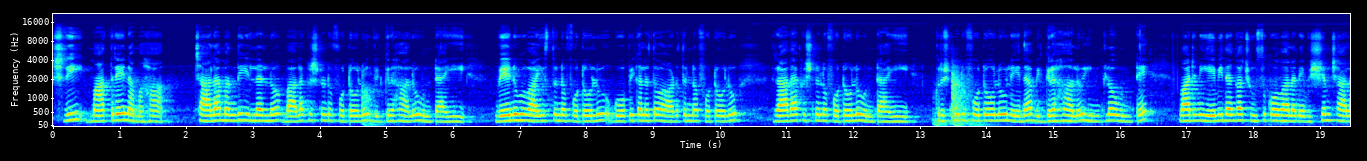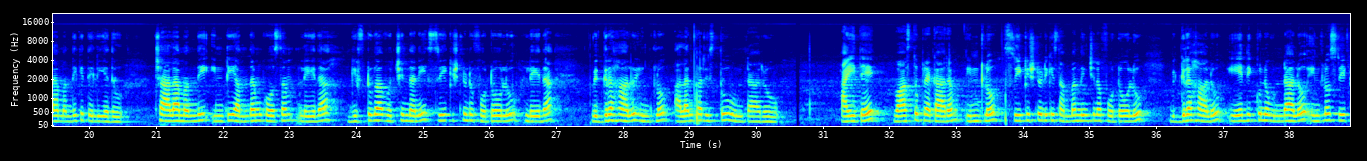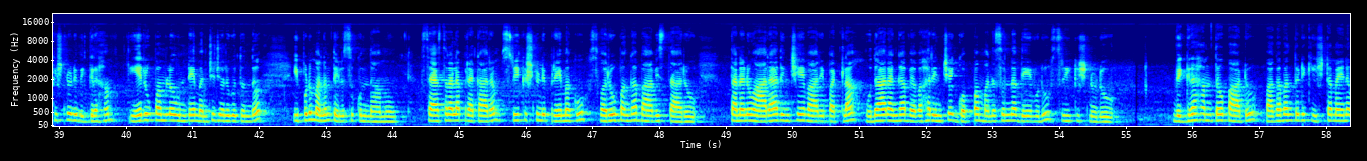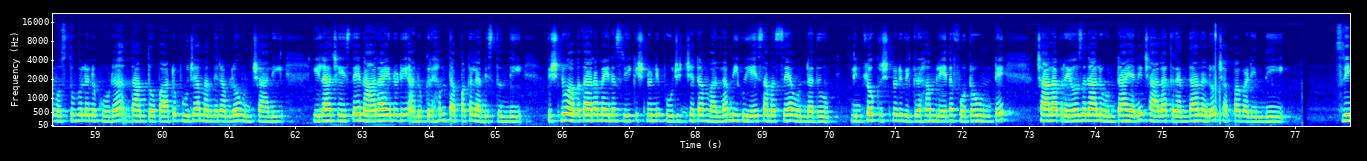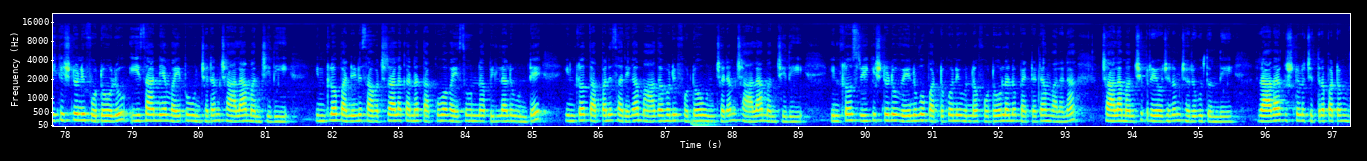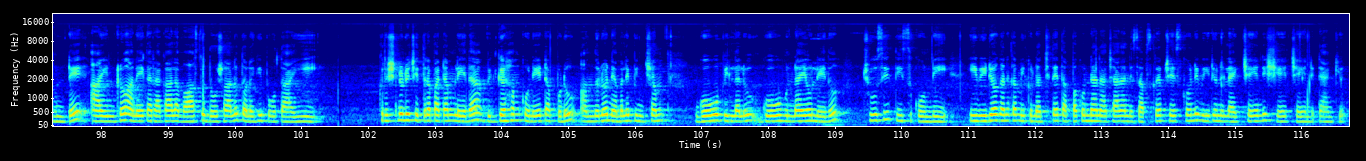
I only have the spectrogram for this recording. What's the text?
శ్రీ మాత్రే నమ. చాలామంది ఇళ్ళల్లో బాలకృష్ణుడు ఫోటోలు విగ్రహాలు ఉంటాయి. వేణువు వాయిస్తున్న ఫోటోలు గోపికలతో ఆడుతున్న ఫోటోలు రాధాకృష్ణుల ఫోటోలు ఉంటాయి. కృష్ణుడు ఫోటోలు లేదా విగ్రహాలు ఇంట్లో ఉంటే వాటిని ఏ విధంగా చూసుకోవాలనే విషయం చాలామందికి తెలియదు. చాలామంది ఇంటి అందం కోసం లేదా గిఫ్ట్గా వచ్చిందని శ్రీకృష్ణుడు ఫోటోలు లేదా విగ్రహాలు ఇంట్లో అలంకరిస్తూ ఉంటారు. అయితే వాస్తు ప్రకారం ఇంట్లో శ్రీకృష్ణుడికి సంబంధించిన ఫోటోలు విగ్రహాలు ఏ దిక్కున ఉండాలో ఇంట్లో శ్రీకృష్ణుడి విగ్రహం ఏ రూపంలో ఉంటే మంచి జరుగుతుందో ఇప్పుడు మనం తెలుసుకుందాము. శాస్త్రాల ప్రకారం శ్రీకృష్ణుడి ప్రేమకు స్వరూపంగా భావిస్తారు. తనను ఆరాధించే వారి పట్ల ఉదారంగా వ్యవహరించే గొప్ప మనసున్న దేవుడు శ్రీకృష్ణుడు. విగ్రహంతో పాటు భగవంతుడికి ఇష్టమైన వస్తువులను కూడా దాంతో పాటు పూజా మందిరంలో ఉంచాలి. ఇలా చేస్తే నారాయణుడి అనుగ్రహం తప్పక లభిస్తుంది. విష్ణు అవతారమైన శ్రీకృష్ణుడిని పూజించటం వల్ల మీకు ఏ సమస్య ఉండదు. ఇంట్లో కృష్ణుడి విగ్రహం లేదా ఫోటో ఉంటే చాలా ప్రయోజనాలు ఉంటాయని చాలా గ్రంథాలలో చెప్పబడింది. శ్రీకృష్ణుని ఫోటోలు ఈశాన్యం వైపు ఉంచడం చాలా మంచిది. ఇంట్లో పన్నెండు సంవత్సరాల కన్నా తక్కువ వయసు ఉన్న పిల్లలు ఉంటే ఇంట్లో తప్పనిసరిగా మాధవుడి ఫోటో ఉంచడం చాలా మంచిది. ఇంట్లో శ్రీకృష్ణుడు వేణువు పట్టుకొని ఉన్న ఫోటోలను పెట్టడం వలన చాలా మంచి ప్రయోజనం జరుగుతుంది. రాధాకృష్ణుల చిత్రపటం ఉంటే ఆ ఇంట్లో అనేక రకాల వాస్తు దోషాలు తొలగిపోతాయి. కృష్ణుడి చిత్రపటం లేదా విగ్రహం కొనేటప్పుడు అందులో నెమలి పింఛం గోవు పిల్లలు గోవు ఉన్నాయో లేదో చూసి తీసుకోండి. ఈ వీడియో కనుక మీకు నచ్చితే తప్పకుండా నా ఛానల్ని సబ్స్క్రైబ్ చేసుకోండి. వీడియోని లైక్ చేయండి షేర్ చేయండి. Thank you.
